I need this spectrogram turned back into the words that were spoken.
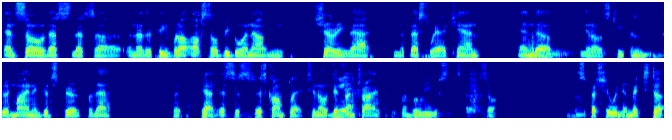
and so that's that's uh, another thing. But I'll, still be going out and sharing that in the best way I can, and um, you know, it's keeping good mind and good spirit for that. But yeah, it's just it's complex, you know, different yeah. tribes, different beliefs, stuff, so especially when you're mixed up.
